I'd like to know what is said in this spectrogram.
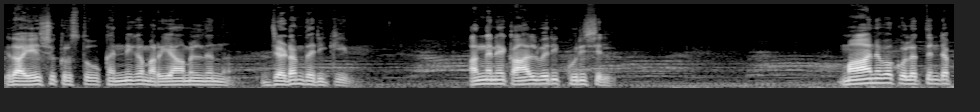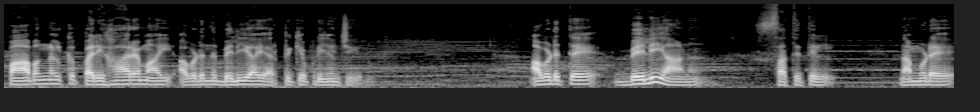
ഇതാ യേശു ക്രിസ്തു കന്യക മറിയാമിൽ നിന്ന് ജഡം ധരിക്കുകയും അങ്ങനെ കാൽവരി കുരിശിൽ മാനവകുലത്തിന്റെ പാപങ്ങൾക്ക് പരിഹാരമായി അവിടുന്ന് ബലിയായി അർപ്പിക്കപ്പെടുകയും ചെയ്യുന്നു. അവിടുത്തെ ബലിയാണ് സത്യത്തിൽ നമ്മുടെ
